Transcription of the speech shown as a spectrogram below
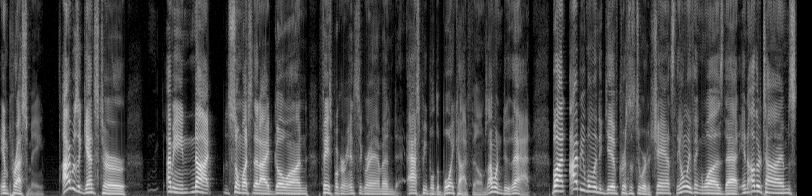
impress me. I was against her. I mean, not so much that I'd go on Facebook or Instagram and ask people to boycott films. I wouldn't do that. But I'd be willing to give Kristen Stewart a chance. The only thing was that in other times,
